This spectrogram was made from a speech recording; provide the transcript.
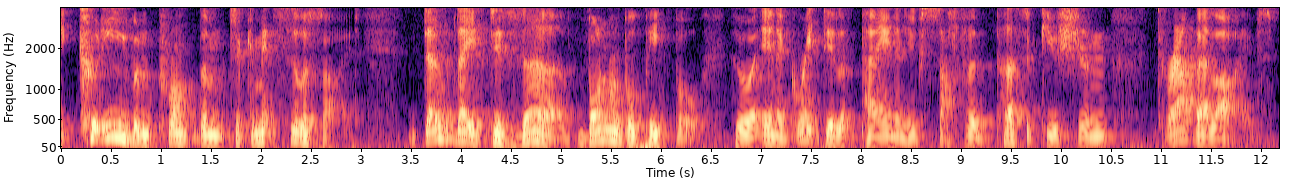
it could even prompt them to commit suicide. Don't they deserve vulnerable people who are in a great deal of pain and who've suffered persecution throughout their lives?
